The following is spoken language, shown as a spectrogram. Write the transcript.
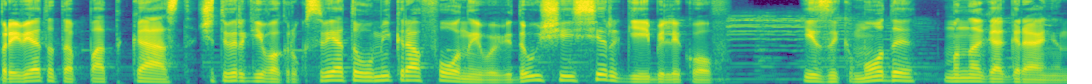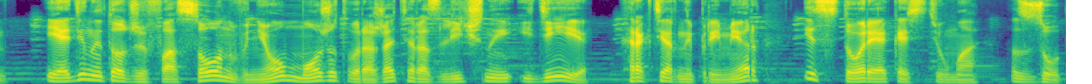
привет, это подкаст «Четверги вокруг света» у микрофона его ведущий Сергей Беляков. Язык моды многогранен, и один и тот же фасон в нем может выражать различные идеи. Характерный пример – история костюма «Зуд».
